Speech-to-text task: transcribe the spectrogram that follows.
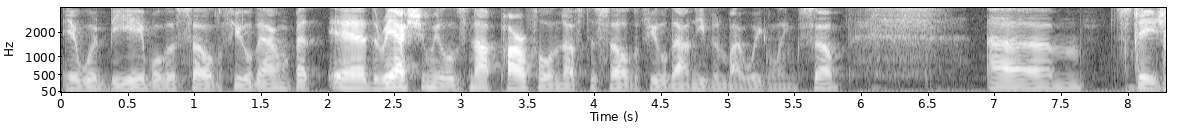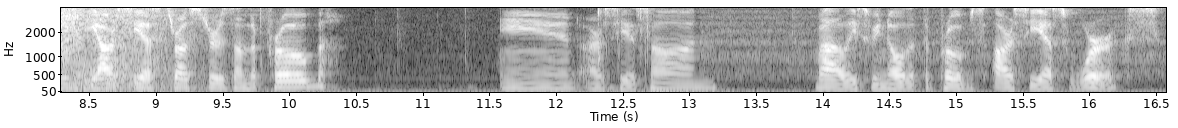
it would be able to settle the fuel down, but uh, the reaction wheel is not powerful enough to settle the fuel down even by wiggling. So, um, staging the RCS thrusters on the probe and RCS on. Well, at least we know that the probe's RCS works.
